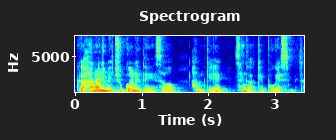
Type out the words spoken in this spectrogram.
그 하나님의 주권에 대해서 함께 생각해 보겠습니다.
